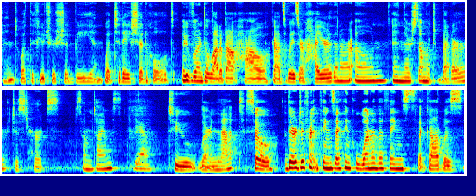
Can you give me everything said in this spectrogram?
and what the future should be and what today should hold. We've learned a lot about how God's ways are higher than our own and they're so much better. It just hurts sometimes. Yeah to learn that. So there are different things. I think one of the things that God was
